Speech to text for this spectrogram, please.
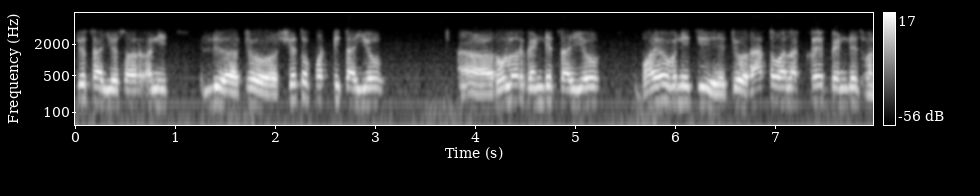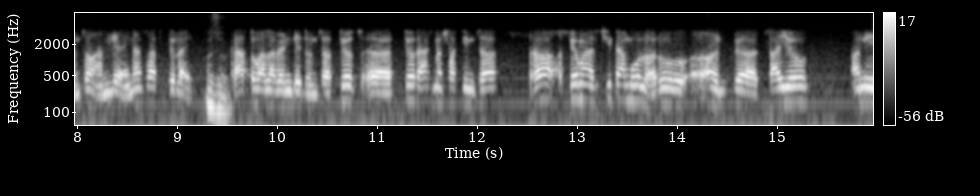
त्यो चाहियो सर। अनि त्यो सेतो पट्टी चाहियो रोलर ब्यान्डेज चाहियो भयो भने चाहिँ त्यो रातोवाला क्रेप ब्यान्डेज भन्छौँ हामीले होइन सर त्यसलाई? रातोवाला ब्यान्डेज हुन्छ। त्यो त्यो राख्न सकिन्छ। र त्योमा सिटामोलहरू चाहियो। अनि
